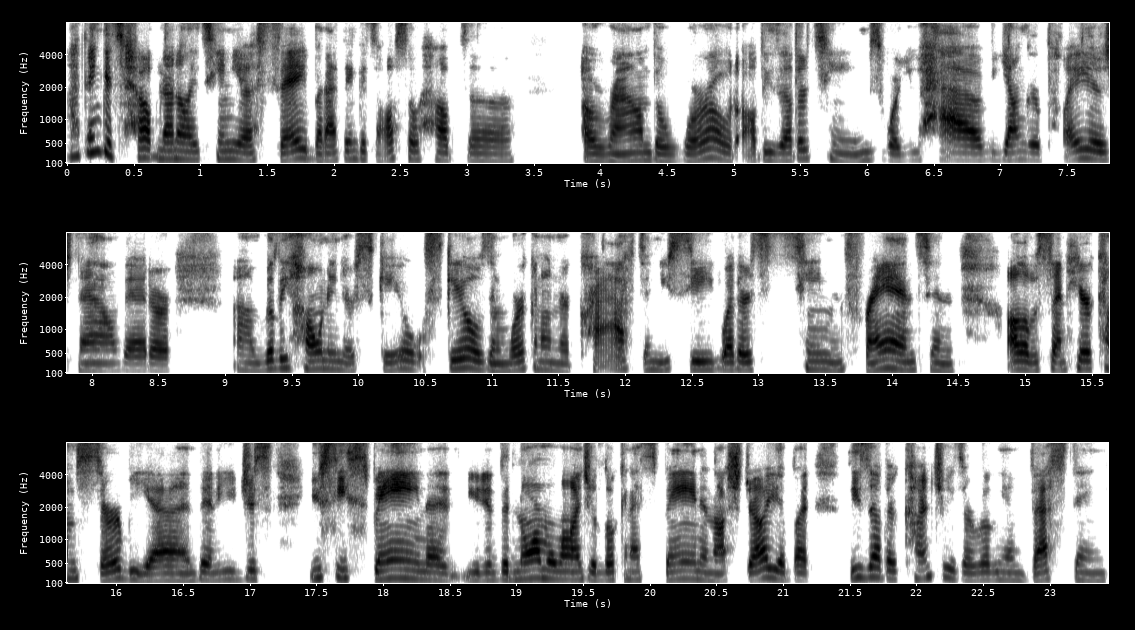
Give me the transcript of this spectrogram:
I think it's helped not only Team USA, but I think it's also helped uh, around the world, all these other teams where you have younger players now that are um, really honing their skill skills and working on their craft. And you see whether it's team in France, and all of a sudden here comes Serbia, and then you just you see Spain. Uh, you the normal ones you're looking at Spain and Australia, but these other countries are really investing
